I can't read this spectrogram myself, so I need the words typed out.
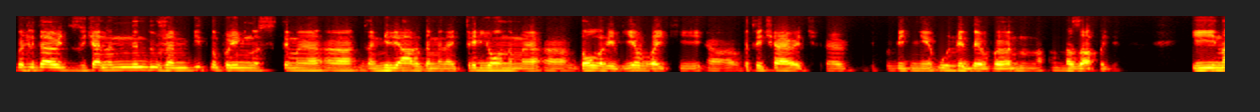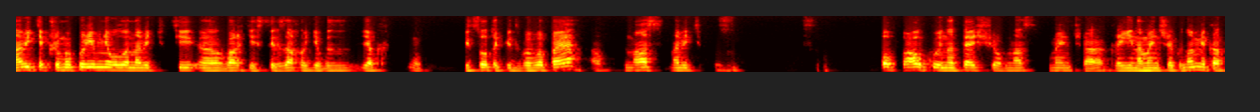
виглядають звичайно не дуже амбітно порівняно з тими а, за мільярдами, навіть трильйонами а, доларів євро, які а, витрачають відповідні уряди в на, на заході. І навіть якщо ми порівнювали навіть ці а, вартість цих заходів як ну, відсоток від ВВП, в нас навіть з поправкою на те, що в нас менша країна, менша економіка,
